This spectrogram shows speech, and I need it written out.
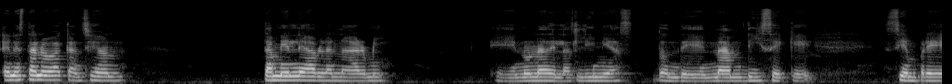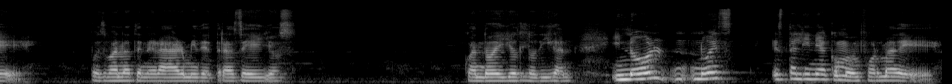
en esta nueva canción también le hablan a Army en una de las líneas donde Nam dice que siempre pues van a tener a Army detrás de ellos cuando ellos lo digan. Y no, no es esta línea como en forma de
